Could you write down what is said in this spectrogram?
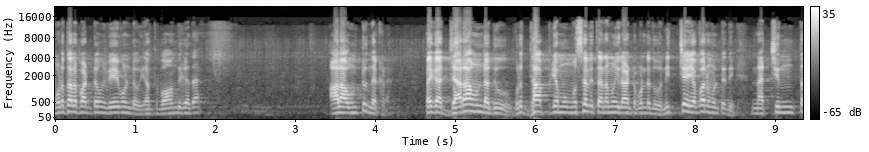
ముడతలు పడడం ఇవేమి ఉండవు. ఎంత బాగుంది కదా? అలా ఉంటుంది అక్కడ. పైగా జర ఉండదు వృద్ధాప్యము ముసలితనము ఇలాంటివి ఉండదు. నిత్య యవ్వనం ఉంటుంది. నా చింత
